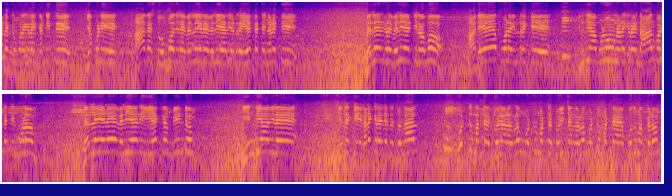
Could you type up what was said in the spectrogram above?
அடக்குமுறைகளை கண்டித்து எப்படி ஆகஸ்ட் ஒன்பதிலே வெள்ளையனே வெளியேறு என்ற இயக்கத்தை நடத்தி வெளியேற்றினோமோ? அதே போல இன்றைக்கு இந்தியா முழுவதும் நடக்கிற இந்த ஆர்ப்பாட்டத்தின் மூலம் வெள்ளையிலே வெளியேறி இயக்கம் மீண்டும் இந்தியாவிலே இன்றைக்கு நடக்கிறது என்று சொன்னால் ஒட்டுமொத்த தொழிலாளர்களும் ஒட்டுமொத்த தொழிற்சங்கங்களும் ஒட்டுமொத்த பொதுமக்களும்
